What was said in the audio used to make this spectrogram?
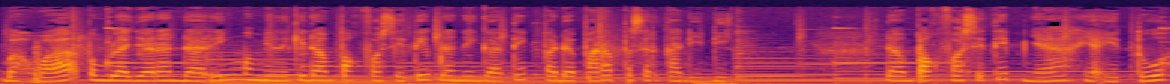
bahwa pembelajaran daring memiliki dampak positif dan negatif pada para peserta didik. Dampak positifnya yaitu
